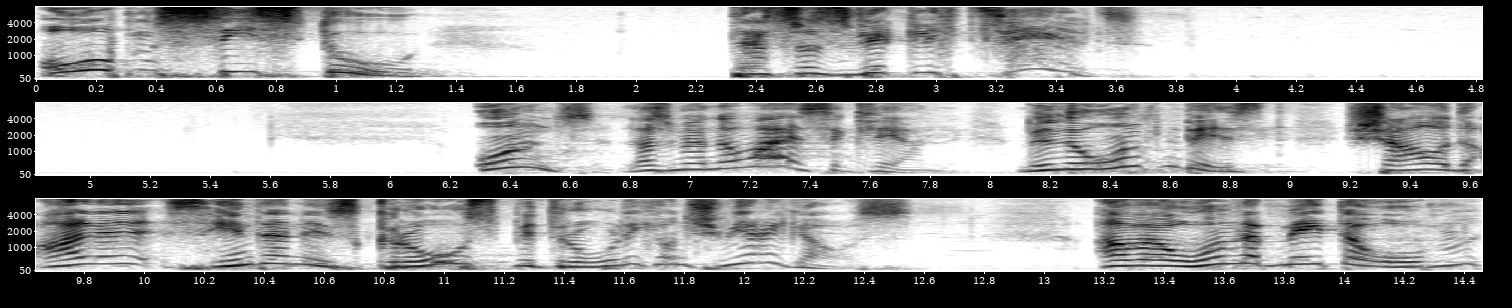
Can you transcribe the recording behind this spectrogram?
oben siehst du das, was wirklich zählt. Und, lass mir nochmal eins erklären. Wenn du unten bist, schaut alles Hindernis groß, bedrohlich und schwierig aus. Aber 100 Meter oben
